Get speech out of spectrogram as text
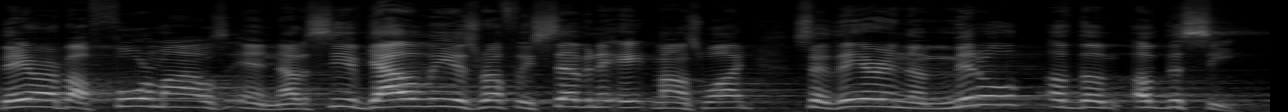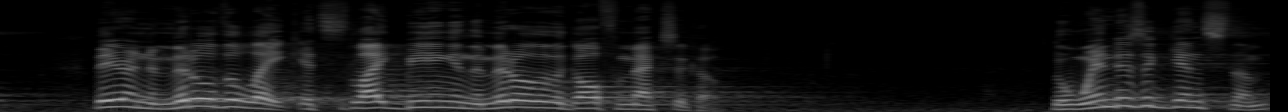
They are about four miles in. Now, the Sea of Galilee is roughly seven to eight miles wide, so they are in the middle of the, of the sea. They are in the middle of the lake. It's like being in the middle of the Gulf of Mexico. The wind is against them,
